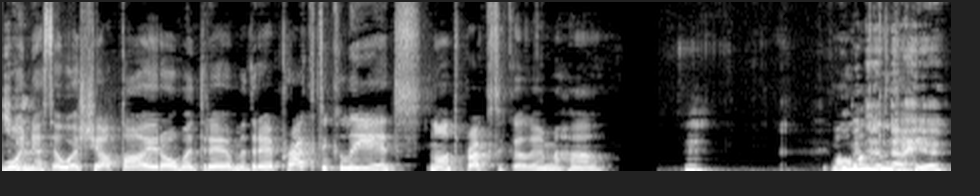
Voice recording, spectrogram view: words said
مو اني أسوي أشياء طايرة وما أدري وما أدري. practically it's not practical يعني ما من هالناحية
